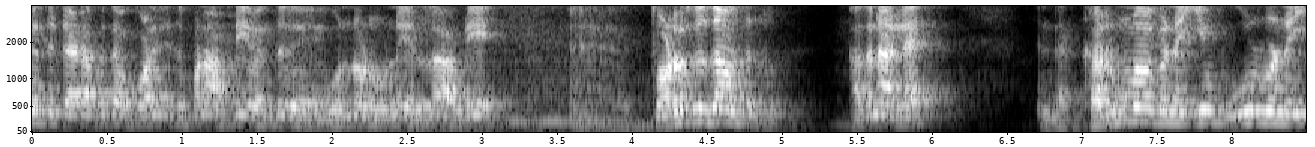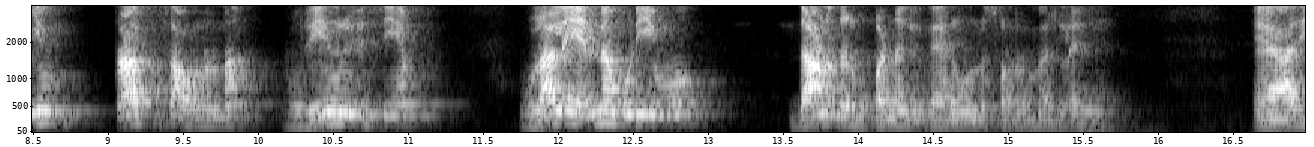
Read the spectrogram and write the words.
வந்து டேட்டா பர்த் அவங்க குழந்தை இது பண்ணால் அப்படியே வந்து ஒன்றோட ஒன்று எல்லாம் அப்படியே தொடர்ந்து தான் வந்துருக்கு அதனால் இந்த கர்ம வினையும் ஊழ்வனையும் ப்ராசஸ் ஆகணும்னா ஒரே ஒரு விஷயம். உங்களால் என்ன முடியுமோ தான தர்மம் பண்ணுங்க. வேறு ஒன்றும் சொல்கிற மாதிரிலாம் இல்லை. அது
